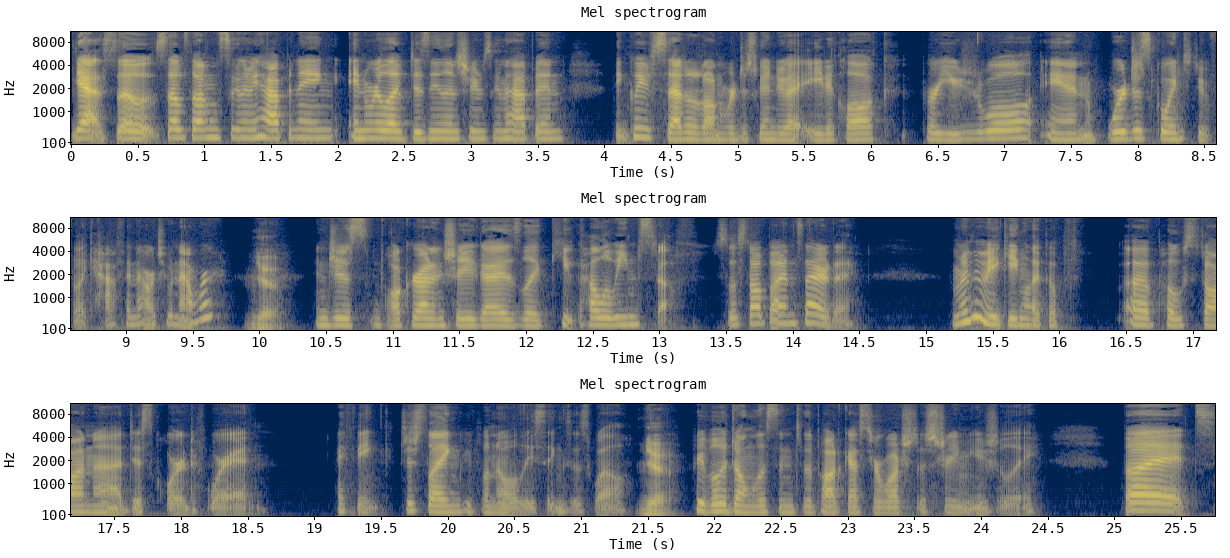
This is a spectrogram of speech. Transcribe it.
yeah, so Subathon's gonna be happening. In real life Disneyland stream's gonna happen. I think we've settled on we're just gonna do it at eight o'clock per usual, and we're just going to do it for like half an hour to an hour Yeah, and just walk around and show you guys like cute Halloween stuff. So stop by on Saturday. I'm gonna be making like a, a post on uh, Discord for it. I think just letting people know all these things as well yeah, people who don't listen to the podcast or watch the stream usually. But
